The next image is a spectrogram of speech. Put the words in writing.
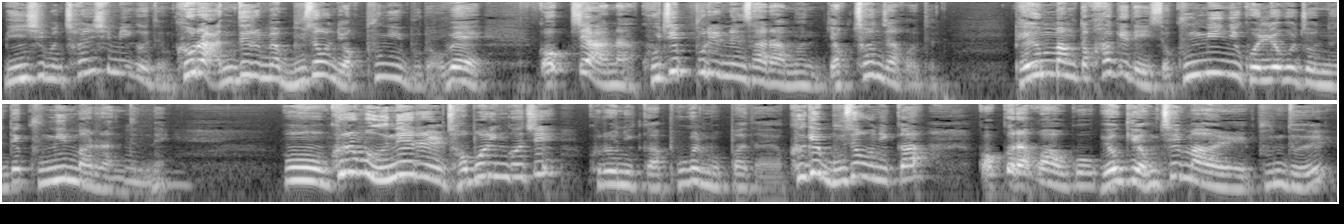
민심은 천심이거든. 그걸 안 들으면 무서운 역풍이 불어. 왜? 꺾지 않아. 고집 부리는 사람은 역천자거든. 배은망덕 하게 돼 있어. 국민이 권력을 줬는데 국민 말을 안 듣네. 어, 그러면 은혜를 저버린 거지? 그러니까 복을 못 받아요. 그게 무서우니까 꺾으라고 하고, 여기 영채마을 분들,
